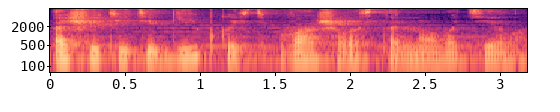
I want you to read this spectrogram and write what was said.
Ощутите гибкость вашего стального тела.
